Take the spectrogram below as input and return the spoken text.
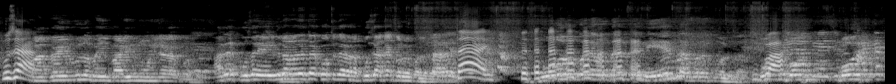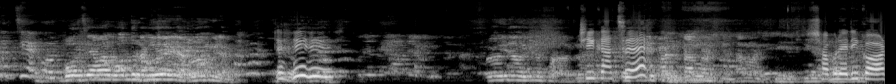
পূজা? তাই? বলছে আমার বন্ধু ঠিক আছে। সব রেডি কর।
